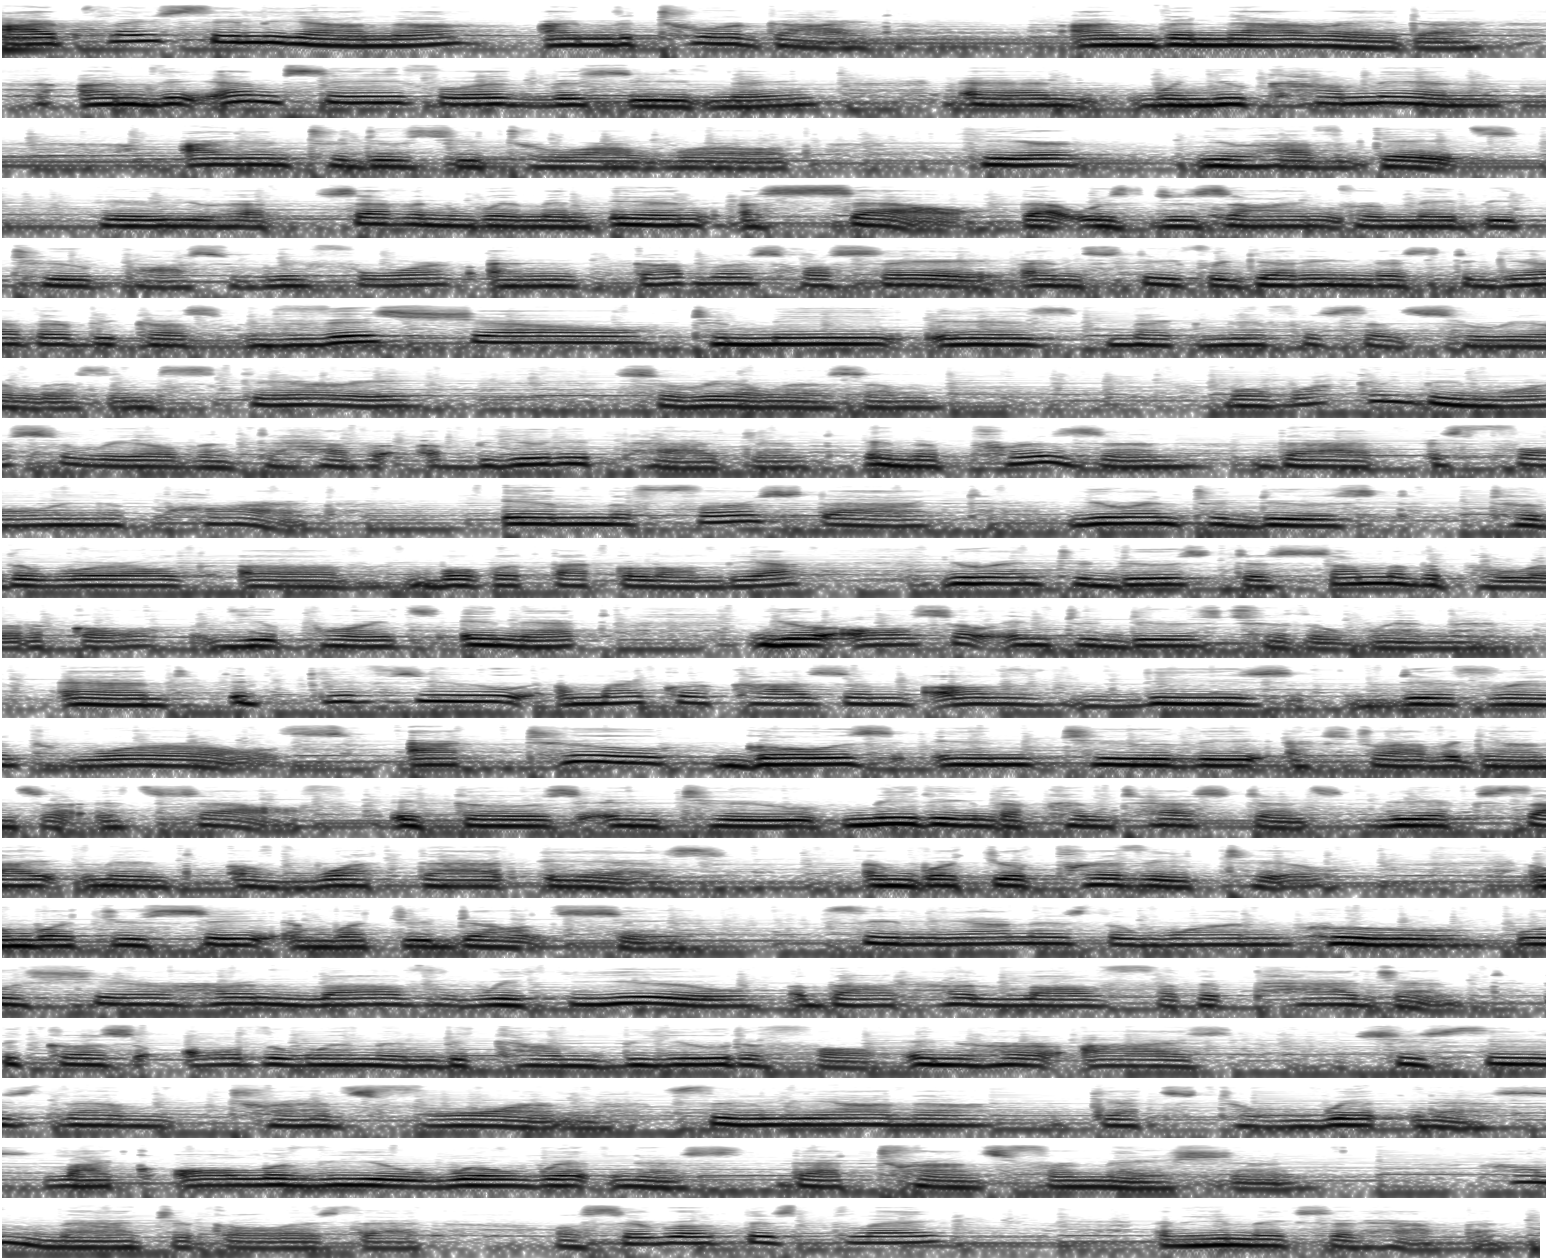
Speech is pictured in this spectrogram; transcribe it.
I play Celiana. I'm the tour guide. I'm the narrator. I'm the MC for this evening. And when you come in, I introduce you to our world. Here you have gates. Here you have seven women in a cell that was designed for maybe two, possibly four. And God bless Jose and Steve for getting this together because this show to me is magnificent surrealism, scary surrealism. Well, what can be more surreal than to have a beauty pageant in a prison that is falling apart? In the first act, you're introduced to the world of Bogota, Colombia. You're introduced to some of the political viewpoints in it. You're also introduced to the women. And it gives you a microcosm of these different worlds. Act two goes into the extravaganza itself. It goes into meeting the contestants, the excitement of what that is and what you're privy to, and what you see and what you don't see. Celiana is the one who will share her love with you about her love for the pageant because all the women become beautiful in her eyes. She sees them transform. Celiana gets to witness, like all of you will witness, that transformation. How magical is that? Jose wrote this play and he makes it happen.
